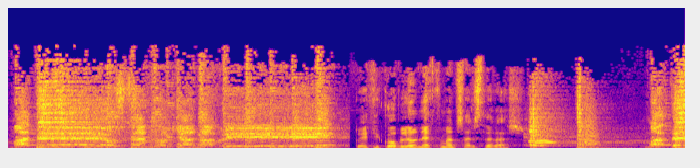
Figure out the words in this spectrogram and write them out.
Ματέος τρατοριά να βρει Το ηθικό πλεονέκτημα της αριστεράς. Ματθαίος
